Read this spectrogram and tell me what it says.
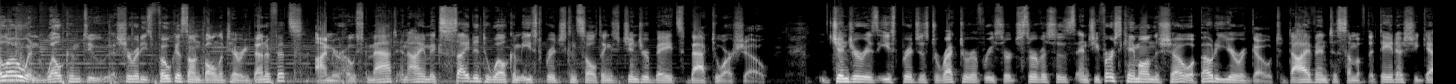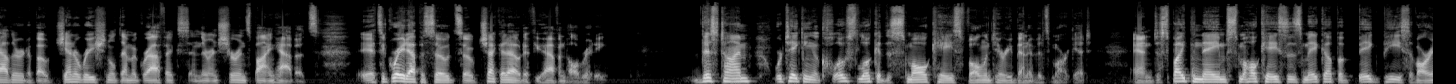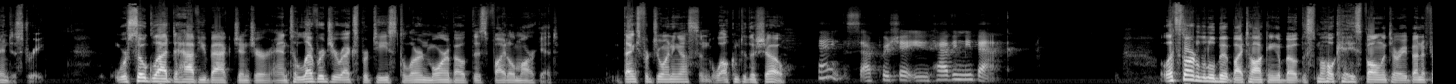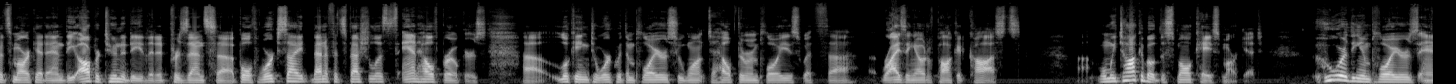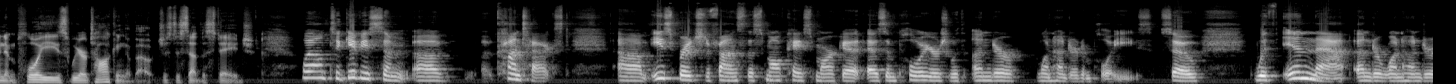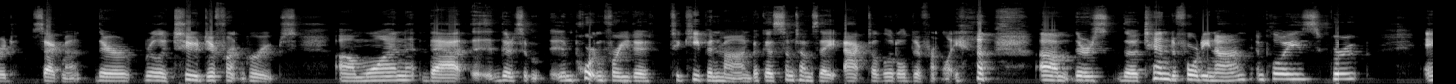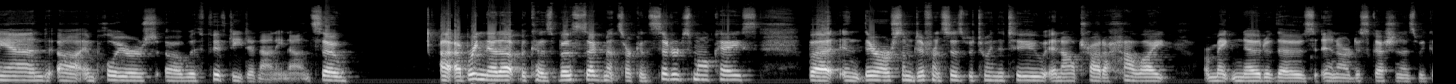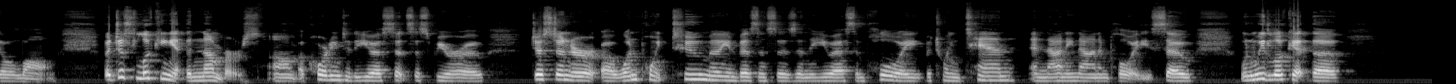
Hello and welcome to Assurity's Focus on Voluntary Benefits. I'm your host, Matt, and I am excited to welcome Eastbridge Consulting's Ginger Bates back to our show. Ginger is Eastbridge's Director of Research Services, and she first came on the show about a year ago to dive into some of the data she gathered about generational demographics and their insurance buying habits. It's a great episode, so check it out if you haven't already. This time, we're taking a close look at the small case voluntary benefits market. And despite the name, small cases make up a big piece of our industry. We're so glad to have you back, Ginger, and to leverage your expertise to learn more about this vital market. Thanks for joining us and welcome to the show. Thanks. I appreciate you having me back. Let's start a little bit by talking about the small case voluntary benefits market and the opportunity that it presents uh, both worksite benefit specialists and health brokers uh, looking to work with employers who want to help their employees with uh, rising out of pocket costs. Uh, when we talk about the small case market, who are the employers and employees we are talking about, just to set the stage? Well, to give you some uh, context, um, Eastbridge defines the small case market as employers with under 100 employees. So, within that under 100 segment, there are really two different groups. Um, one that uh, that's important for you to, to keep in mind because sometimes they act a little differently. um, there's the 10 to 49 employees group, and uh, employers uh, with 50 to 99. So I bring that up because both segments are considered small case, but in, there are some differences between the two, and I'll try to highlight or make note of those in our discussion as we go along. But just looking at the numbers, um, according to the U.S. Census Bureau, just under uh, 1.2 million businesses in the U.S. employ between 10 and 99 employees. So when we look at the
